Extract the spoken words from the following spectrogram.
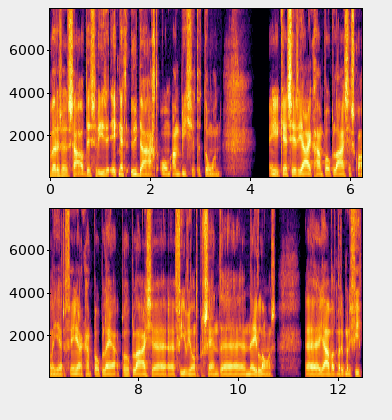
worden ze op deze wijze ik net uitdaagd om ambitie te tonen. En je kan zeggen, ja, ik ga een populatie in squalen ja, ik ga een populatie uh, 400% Nederlands. Uh, ja, wat moet ik met die 4%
